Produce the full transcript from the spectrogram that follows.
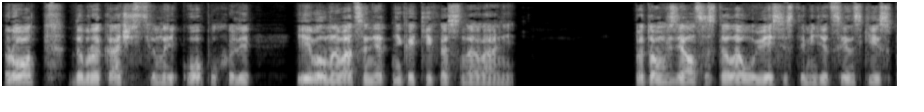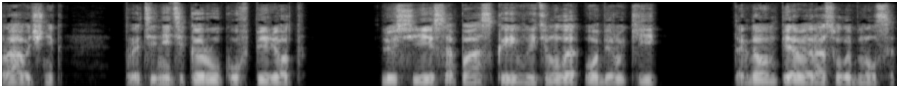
род доброкачественной опухоли, и волноваться нет никаких оснований. Потом взял со стола увесистый медицинский справочник. «Протяните-ка руку вперед», Люси с опаской вытянула обе руки. Тогда он первый раз улыбнулся.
